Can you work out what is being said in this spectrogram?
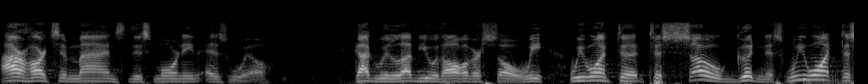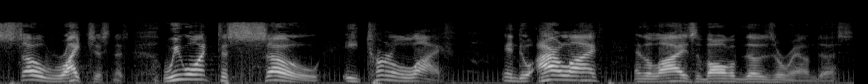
our hearts and minds this morning as well. God, we love you with all of our soul. We, we want to, to sow goodness. We want to sow righteousness. We want to sow eternal life into our life and the lives of all of those around us.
